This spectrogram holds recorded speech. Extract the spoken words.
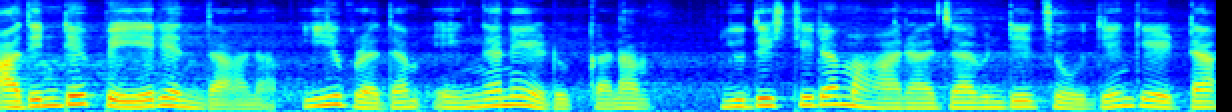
അതിന്റെ പേരെന്താണ്? ഈ വ്രതം എങ്ങനെ എടുക്കണം? യുധിഷ്ഠിര മഹാരാജാവിന്റെ ചോദ്യം കേട്ട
